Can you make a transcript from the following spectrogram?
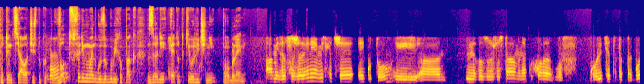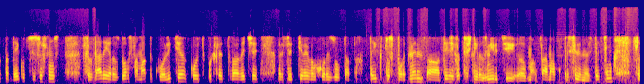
потенциала чисто като да. вод, в един момент го загубиха пак заради ето такива лични проблеми. Ами за съжаление мисля, че егото и а, невъзможността на някои хора в коалицията да преглътнат егото си, всъщност създаде и раздор самата коалиция, който пък след това вече рефлектира и върху резултата. Тъй като според мен тези вътрешни размирици, това е малко пресилено естествено, се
